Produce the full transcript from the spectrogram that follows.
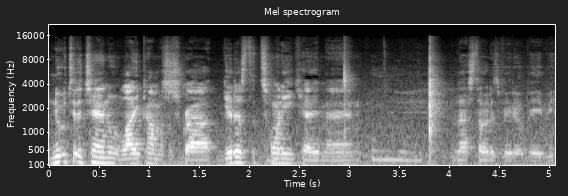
New to the channel, like, comment, subscribe. Get us to 20k, man. Mm-hmm. Let's start this video, baby.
